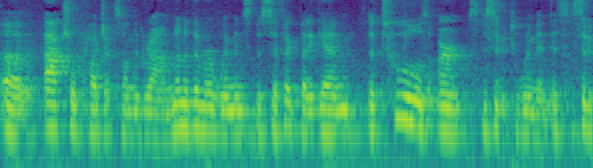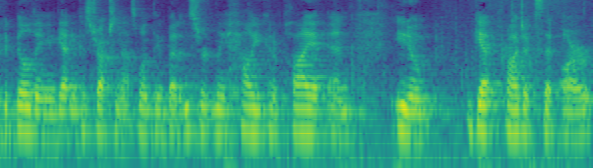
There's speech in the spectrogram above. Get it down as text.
uh, actual projects on the ground. None of them are women specific, but again, the tools aren't specific to women. It's specific to building and getting construction. That's one thing, but in certainly how you can apply it and you know get projects that are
